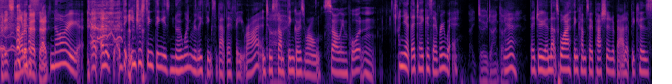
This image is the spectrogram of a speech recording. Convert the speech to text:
But it's not about that. No, and, and it's the interesting thing is no one really thinks about their feet, right? Until something goes wrong, So important. and yet they take us everywhere. They do, don't they? Yeah, they do. And that's why I think I'm so passionate about it because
